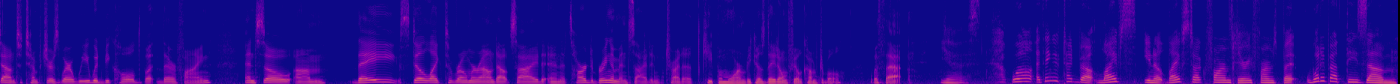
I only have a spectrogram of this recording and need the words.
down to temperatures where we would be cold, but they're fine. And so um, they still like to roam around outside, and it's hard to bring them inside and try to keep them warm because they don't feel comfortable with that. Yes. Well, I think we've talked about lives, you know, livestock farms, dairy farms, but what about these um,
